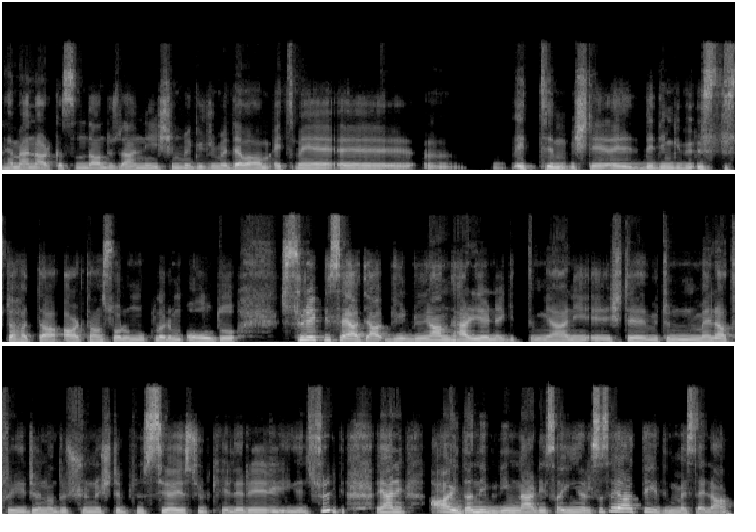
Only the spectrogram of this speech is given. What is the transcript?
hemen arkasından düzenli işime gücüme devam etmeye e, ettim. İşte e, dediğim gibi üst üste hatta artan sorumluluklarım oldu. Sürekli seyahat, ya, dünyanın her yerine gittim. Yani e, işte bütün MENAT region'ı düşün, işte bütün CIS ülkeleri sürekli yani ayda ne bileyim neredeyse ayın yarısı seyahatteydim mesela.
